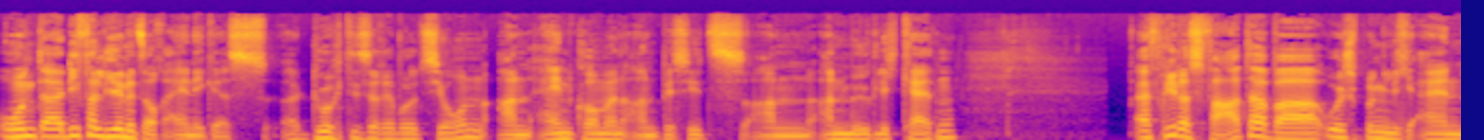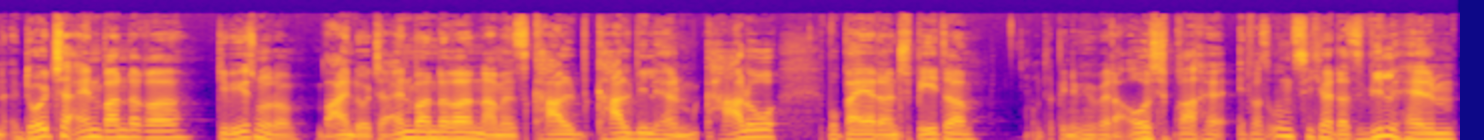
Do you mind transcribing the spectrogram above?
Und äh, die verlieren jetzt auch einiges äh, durch diese Revolution an Einkommen, an Besitz, an, an Möglichkeiten. Äh, Friedas Vater war ursprünglich ein deutscher Einwanderer gewesen oder war ein deutscher Einwanderer namens Karl, Karl Wilhelm Carlo, wobei er dann später, und da bin ich mir bei der Aussprache etwas unsicher, das Wilhelm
